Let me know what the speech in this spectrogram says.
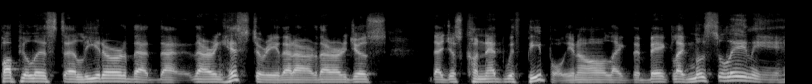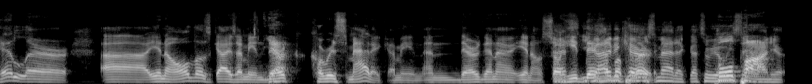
populist uh, leader that that that are in history that are that are just that just connect with people. You know, like the big like Mussolini, Hitler, uh, you know, all those guys. I mean, they're Yeah. charismatic. I mean, and they're gonna, you know, so That's- he you did gotta be a blood. charismatic. That's what we Pol always say Pot. here.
